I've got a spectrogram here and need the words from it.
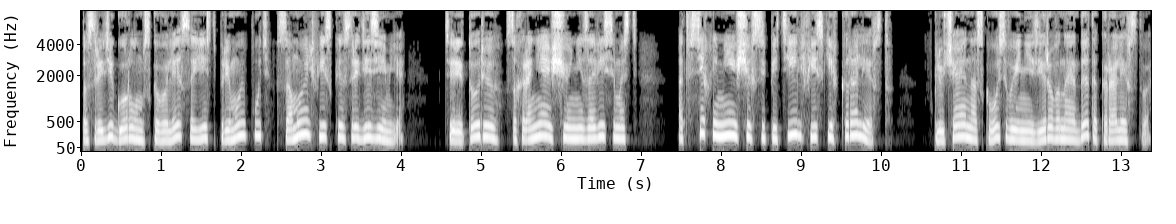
Посреди Горломского леса есть прямой путь в само эльфийское Средиземье, территорию, сохраняющую независимость от всех имеющихся пяти эльфийских королевств, включая насквозь военизированное Дета-королевство,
